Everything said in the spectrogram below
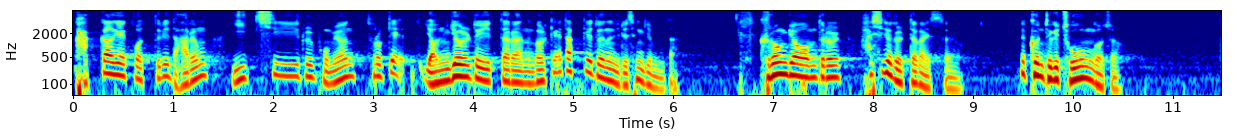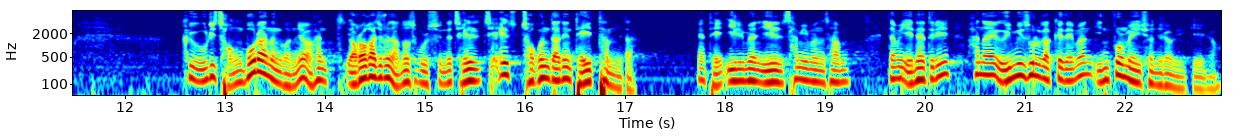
각각의 것들이 나름 이치를 보면 서로 깨, 연결돼 있다라는 걸 깨닫게 되는 일이 생깁니다. 그런 경험들을 하시게 될 때가 있어요. 그건 되게 좋은 거죠. 그 우리 정보라는 건요 한 여러 가지로 나눠서 볼 수 있는데 제일 제일 적은 단위는 데이터입니다. 그냥 데, 1면 1, 3이면 3. 그다음에 얘네들이 하나의 의미소를 갖게 되면 인포메이션이라고 얘기해요.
